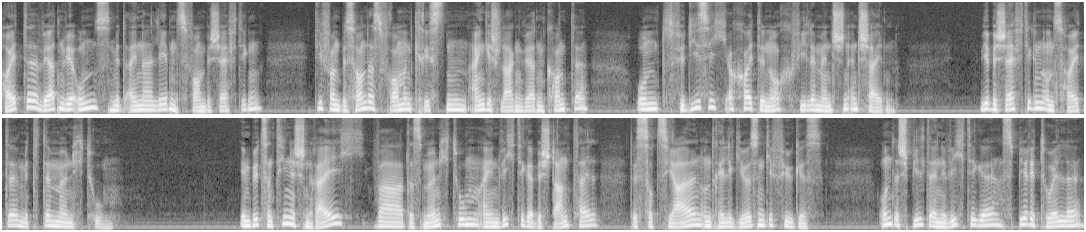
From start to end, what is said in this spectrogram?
Heute werden wir uns mit einer Lebensform beschäftigen, die von besonders frommen Christen eingeschlagen werden konnte und für die sich auch heute noch viele Menschen entscheiden. Wir beschäftigen uns heute mit dem Mönchtum. Im Byzantinischen Reich war das Mönchtum ein wichtiger Bestandteil des sozialen und religiösen Gefüges, und es spielte eine wichtige spirituelle,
